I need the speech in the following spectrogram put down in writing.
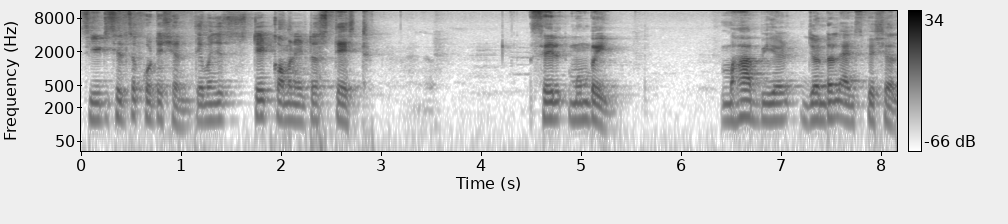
सी ई टी सेलचं कोटेशन ते म्हणजे state common entrance test cell Mumbai Maha B Ed general and special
